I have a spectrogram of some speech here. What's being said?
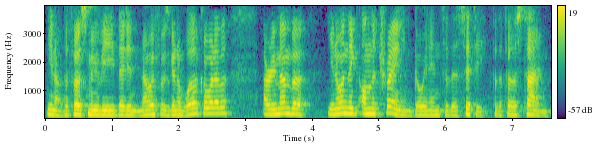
you know the first movie they didn't know if it was going to work or whatever. I remember you know when they on the train going into the city for the first time,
